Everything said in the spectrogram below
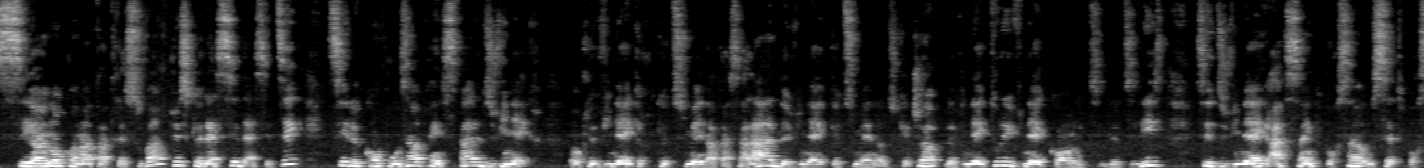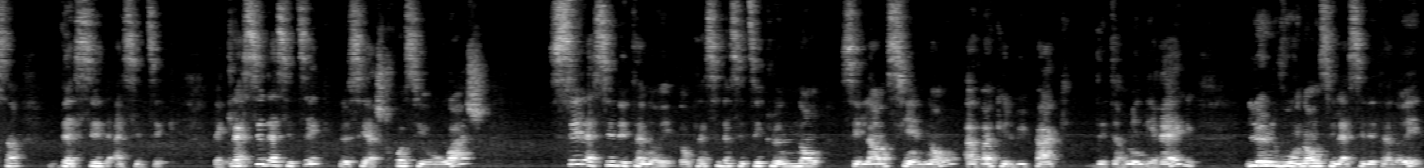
c'est un nom qu'on entend très souvent puisque l'acide acétique, c'est le composant principal du vinaigre. Donc, le vinaigre que tu mets dans ta salade, le vinaigre que tu mets dans du ketchup, le vinaigre, tous les vinaigres qu'on utilise, c'est du vinaigre à 5% ou 7% d'acide acétique. l'acide acétique, le CH3COH, c'est l'acide éthanoïque. Donc, l'acide acétique, le nom, c'est l'ancien nom avant que l'UPAC détermine les règles. Le nouveau nom, c'est l'acide éthanoïque,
